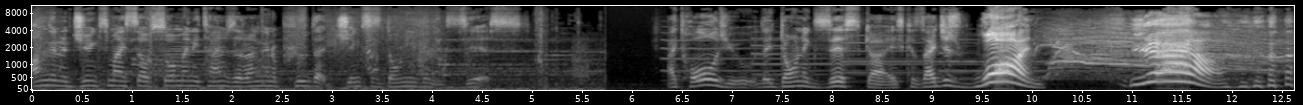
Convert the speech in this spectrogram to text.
I'm gonna jinx myself so many times that I'm gonna prove that jinxes don't even exist. I told you, they don't exist, guys, because I just won! Yeah!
